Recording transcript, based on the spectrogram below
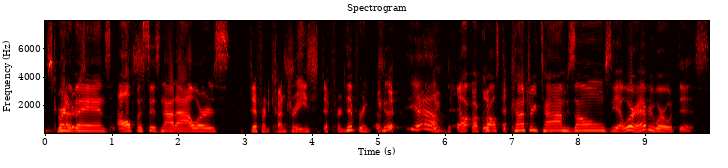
sprinter Cars, vans offices not ours different countries, different. different co- yeah across the country time zones yeah we're Mhm. everywhere with this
